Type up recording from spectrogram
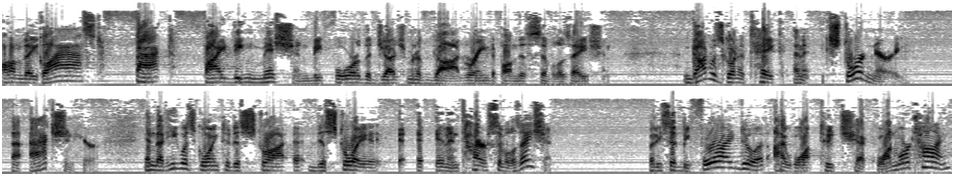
on the last fact finding mission before the judgment of God rained upon this civilization. God was going to take an extraordinary uh, action here, and that He was going to destroy, uh, destroy an entire civilization. But He said, before I do it, I want to check one more time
